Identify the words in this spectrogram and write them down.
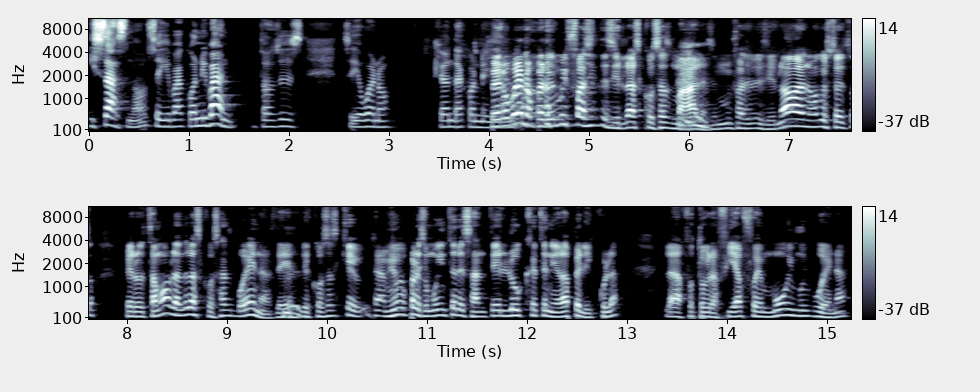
y sas, ¿no? Se iba con Iván. Entonces, se dio, bueno, ¿qué onda con ella? Pero no? bueno, pero es muy fácil decir las cosas malas, es muy fácil decir, no, no me gustó esto, pero estamos hablando de las cosas buenas, de, Mm. de cosas que a mí me pareció muy interesante el look que tenía la película. La fotografía fue muy, muy buena.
